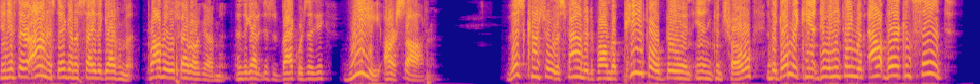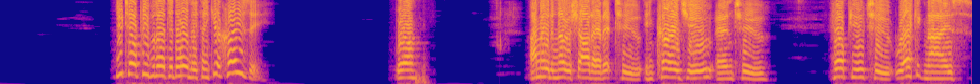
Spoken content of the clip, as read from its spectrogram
And if they're honest, they're going to say the government, probably the federal government. And they got it just as backwards as they. We are sovereign. This country was founded upon the people being in control, and the government can't do anything without their consent. You tell people that today, and they think you're crazy. Well, I made another shot at it to encourage you and to help you to recognize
